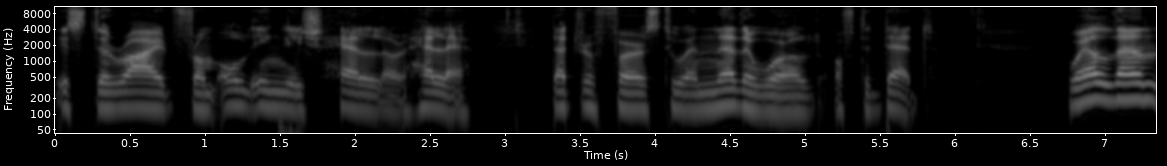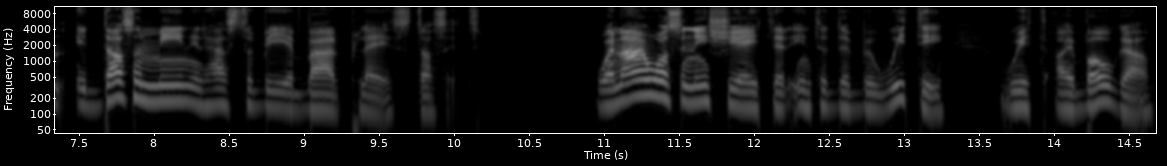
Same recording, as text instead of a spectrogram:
is derived from Old English hell or helle, that refers to a netherworld of the dead. Well, then, it doesn't mean it has to be a bad place, does it? When I was initiated into the Bwiti with Iboga,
